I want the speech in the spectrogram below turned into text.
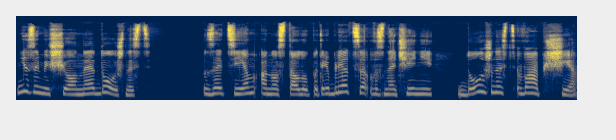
незамещенная должность». Затем оно стало употребляться в значении «должность вообще».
